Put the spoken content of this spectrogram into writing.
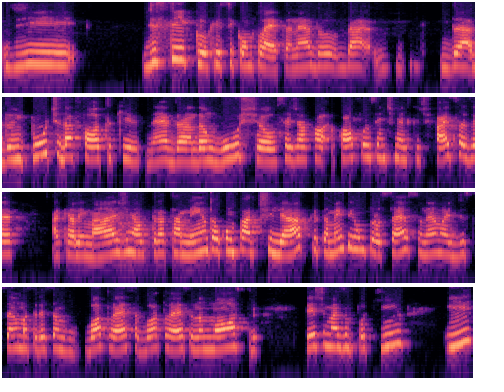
de, de ciclo que se completa, né? Do, da, da, do input da foto, que, né? da, da angústia, ou seja, qual, qual for o sentimento que te faz fazer aquela imagem, ao tratamento, ao compartilhar, porque também tem um processo, né? Uma edição, uma seleção, boto essa, boto essa, não mostro, deixo mais um pouquinho, e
